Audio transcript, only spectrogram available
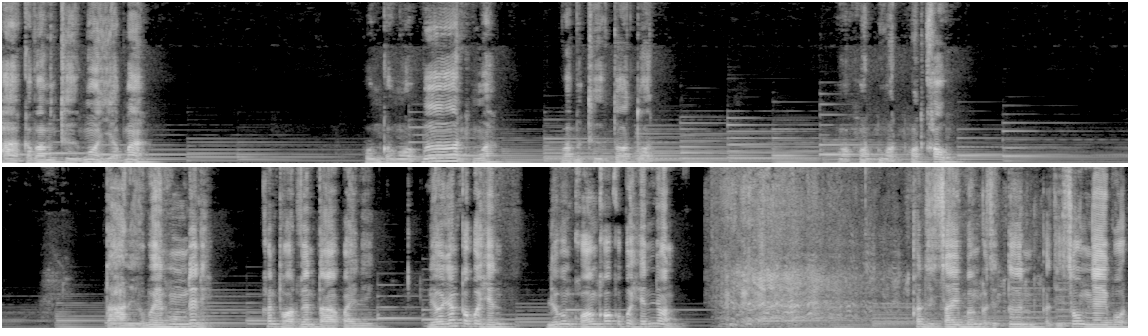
ผากกับว่ามันถือง้อเหยียบมากผมก็งอกเบิดหัว ว่ามันถือต่อตอดงอกหอดหนวดหอดเข้า ตานี่ก็บ่เห็นหงได้นี่ขั้นถอดแว่นตาไปนี่เดี๋ยวยังก็บ่เห็นเดี๋ยวบางของเขาก็บ่เห็นย้อนขั้นสิใส่เบิ่งก็สิตื่นก็สิส่งใหญ่โพด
